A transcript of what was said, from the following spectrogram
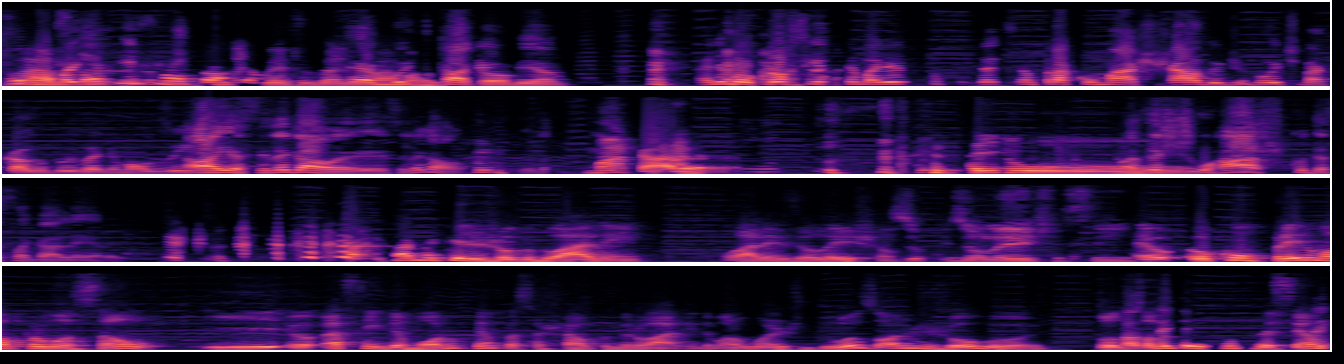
Porra, mas é, é muito cagão mesmo. Animal Crossing ia ter maneiro se tu pudesse entrar com machado de noite na casa dos animalzinhos. Ah, ia ser legal, ia ser legal. Matar. Cara, tem um. Fazer churrasco dessa galera. Sabe aquele jogo do Alien? O Alien Isolation? Isolation, sim. Eu, eu comprei numa promoção e, eu, assim, demora um tempo pra achar o primeiro Alien. Demora umas duas horas de jogo. Tô, só no tempo descendo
